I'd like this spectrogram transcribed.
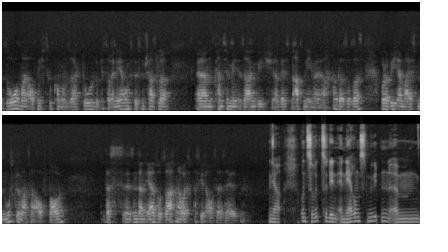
so mal auf mich zukommt und sagt, du, du bist doch Ernährungswissenschaftler, ähm, kannst du mir sagen, wie ich am besten abnehme ja, oder sowas oder wie ich am meisten Muskelmasse aufbaue. Das sind dann eher so Sachen, aber das passiert auch sehr selten. Ja, und zurück zu den Ernährungsmythen. Ähm,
